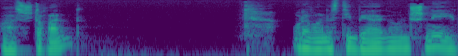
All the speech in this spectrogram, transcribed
War es Strand? Oder waren es die Berge und Schnee?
